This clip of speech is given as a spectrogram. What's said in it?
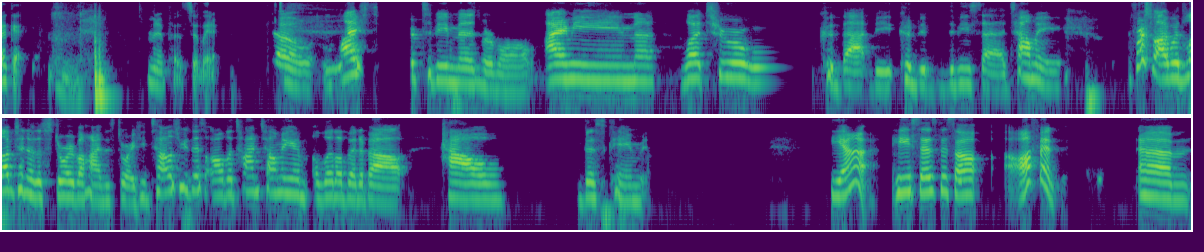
Okay. I'm gonna post it later. So life's to be miserable. I mean, what truer could that be? Could be, be said? Tell me. First of all, I would love to know the story behind the story. He tells you this all the time. Tell me a little bit about how this came. Yeah, he says this all often. Um,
